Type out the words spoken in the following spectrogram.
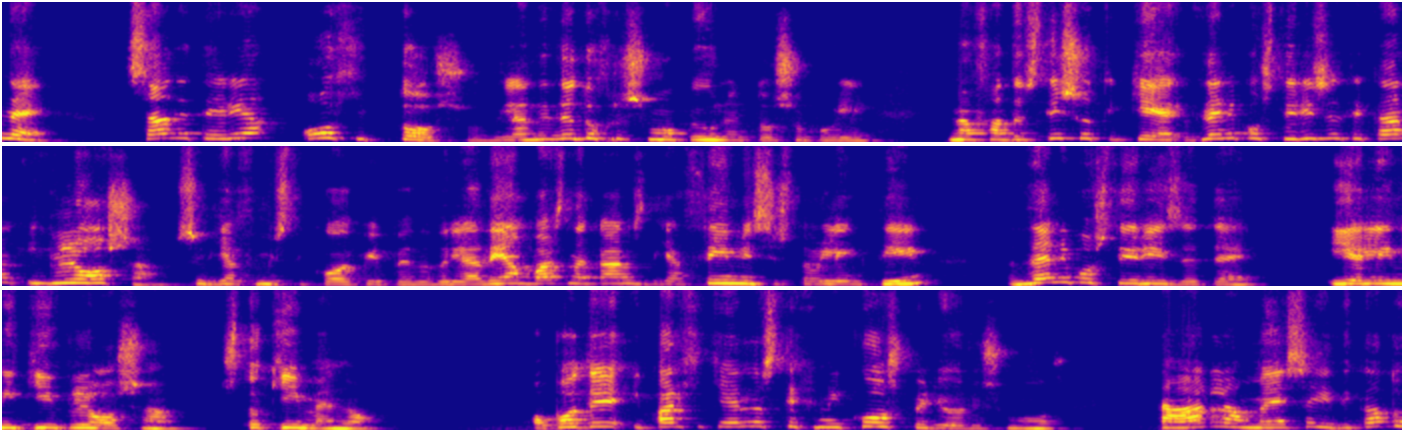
ναι. Σαν εταιρεία όχι τόσο, δηλαδή δεν το χρησιμοποιούν τόσο πολύ. Να φανταστείς ότι και δεν υποστηρίζεται καν η γλώσσα σε διαφημιστικό επίπεδο. Δηλαδή, αν πας να κάνεις διαφήμιση στο LinkedIn, δεν υποστηρίζεται η ελληνική γλώσσα στο κείμενο. Οπότε υπάρχει και ένας τεχνικός περιορισμός. Τα άλλα μέσα, ειδικά το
